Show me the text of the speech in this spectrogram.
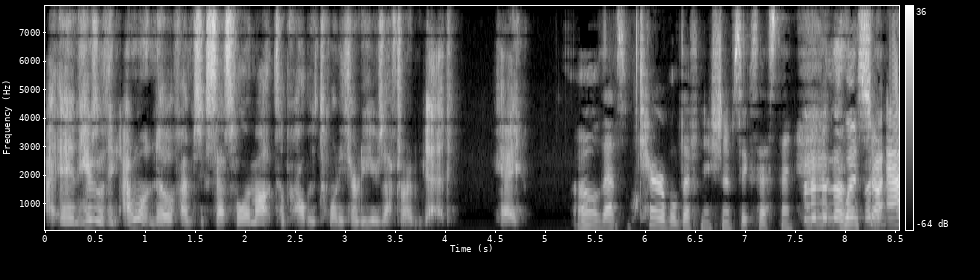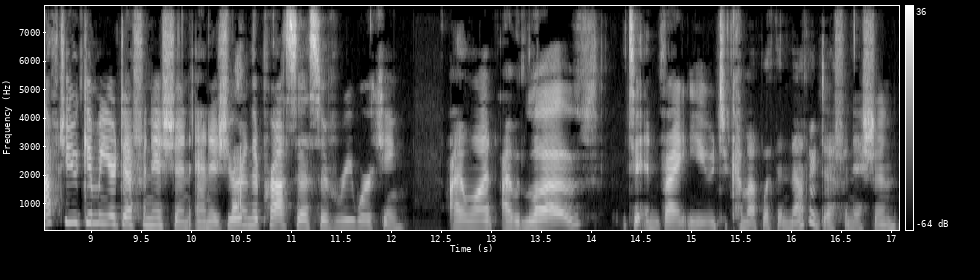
I, and here's the thing I won't know if I'm successful or not till probably 20, 30 years after I'm dead. Okay? Oh, that's a terrible definition of success then. No, no, no. well, so after you give me your definition, and as you're in the process of reworking, I want, I would love to invite you to come up with another definition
